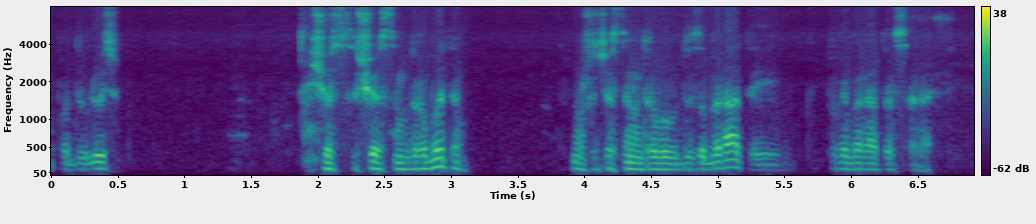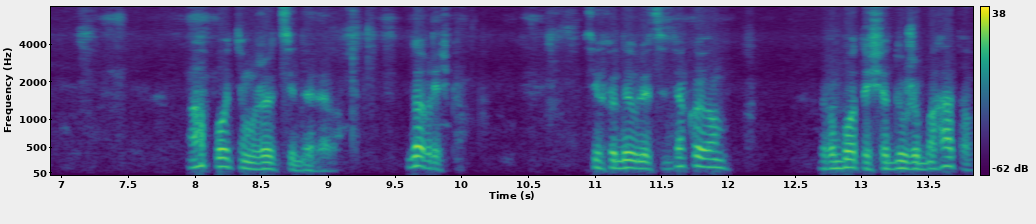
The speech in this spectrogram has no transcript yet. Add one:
подивлюсь, що, що з цим зробити. Тому що частину треба буде забирати і прибирати в сарай. А потім вже ці дерева. Добречко. Всі, хто дивляться, дякую вам. Роботи ще дуже багато.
